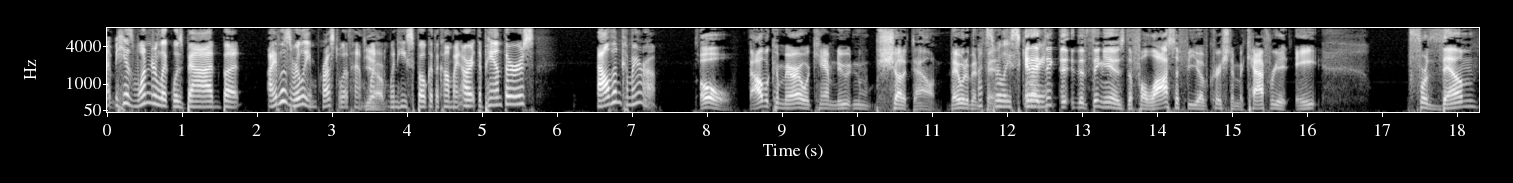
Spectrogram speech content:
I mean, his Wonderlic was bad, but I was really impressed with him Yeah. when, when he spoke at the combine. All right, the Panthers, Alvin Kamara. Oh, Alvin Kamara with Cam Newton shut it down. They would have been. That's fin- really scary. And. I think the, the thing is the philosophy of Christian McCaffrey at eight for them.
